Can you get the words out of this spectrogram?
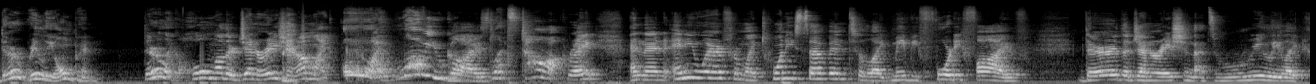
they're really open they're like a whole nother generation. And I'm like, oh, I love you guys. Let's talk, right? And then anywhere from like 27 to like maybe 45, they're the generation that's really like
